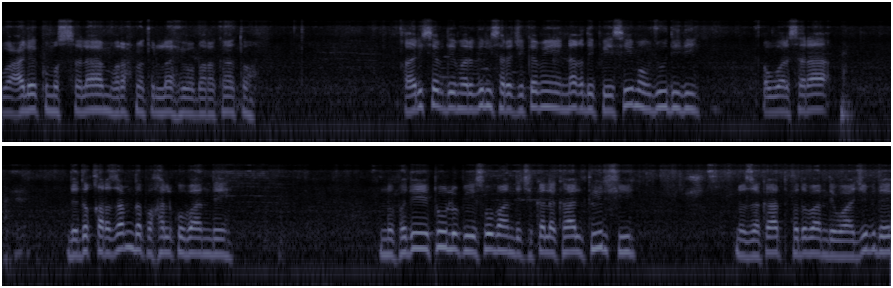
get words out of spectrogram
وعلیکم السلام ورحمت الله وبرکاته قاری صاحب د مرګري سره چې کومې نقدي پیسې موجود دي او ور سره د د قرضم د په خلکو باندې نو په دې ټولو پیسو باندې چې کله کال تیر شي نو زکات په د باندې واجب دی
